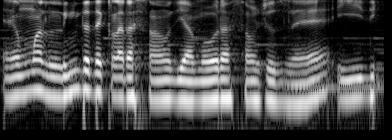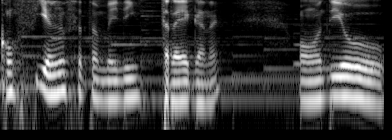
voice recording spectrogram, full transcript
é uma linda declaração de amor a São José e de confiança também, de entrega, né? Onde o,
